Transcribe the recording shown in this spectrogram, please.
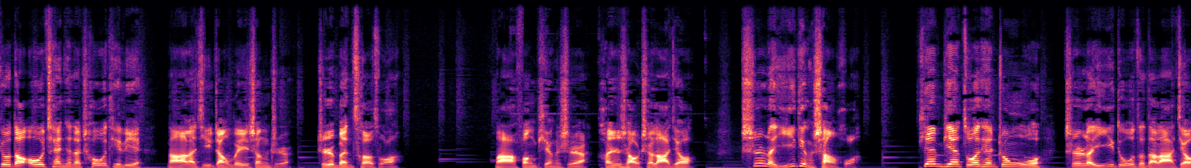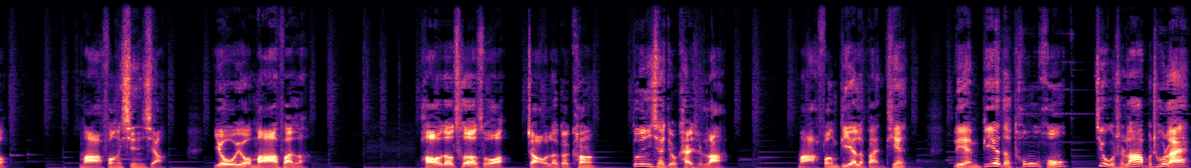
就到欧倩倩的抽屉里拿了几张卫生纸，直奔厕所。马峰平时很少吃辣椒，吃了一定上火，偏偏昨天中午吃了一肚子的辣椒。马峰心想，又有麻烦了，跑到厕所找了个坑，蹲下就开始拉。马峰憋了半天，脸憋得通红，就是拉不出来。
